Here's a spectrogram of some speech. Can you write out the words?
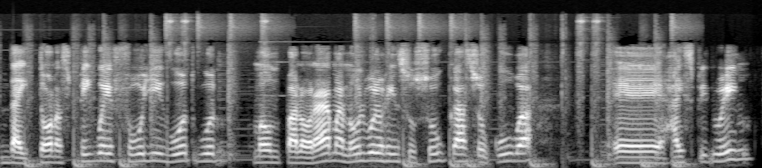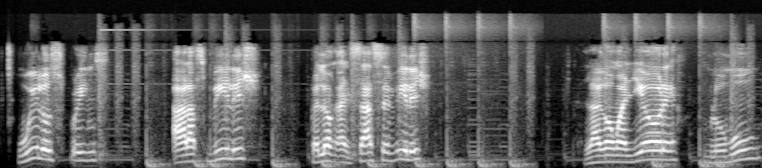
Daytona Speedway, Fuji, Woodwood, Mount Panorama, Nürburgring, Suzuka, Sukuba, eh, High Speed Ring, Willow Springs, Alas Village, perdón, Alsace Village, Lago Maggiore, Blue Moon,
